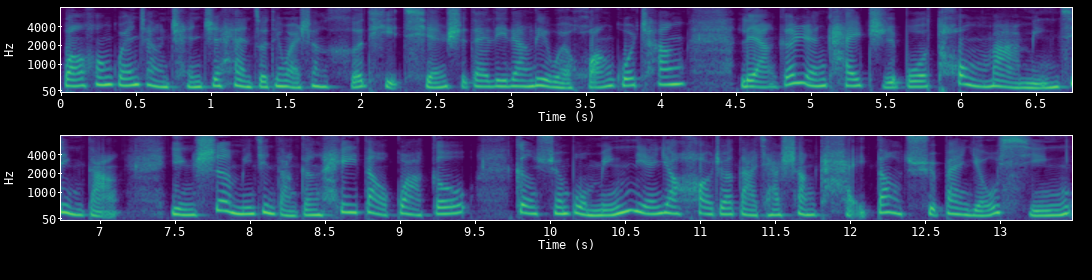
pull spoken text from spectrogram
网红馆长陈之汉昨天晚上合体，前时代力量立委黄国昌两个人开直播痛骂民进党，影射民进党跟黑道挂钩，更宣布明年要号召大家上凯道去办游行。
